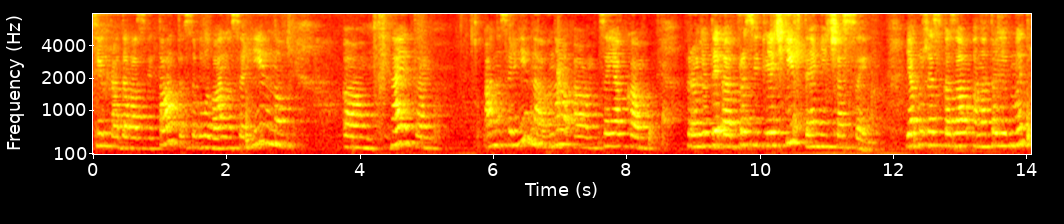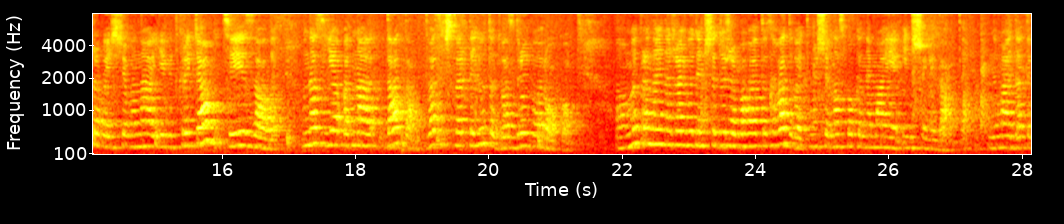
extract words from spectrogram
Всіх рада вас вітати, особливо Анну Сергіївну. Знаєте, Анна Сергіївна, вона це як про, люди, про світлячки в темні часи. Як вже сказав Анатолій Дмитрович, що вона є відкриттям цієї зали. У нас є одна дата 24 лютого 22 року. Ми про неї, на жаль, будемо ще дуже багато згадувати, тому що в нас поки немає іншої дати, немає дати,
